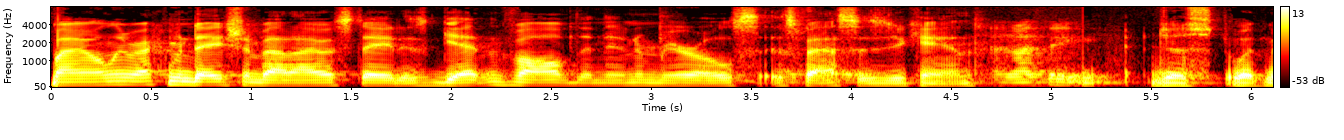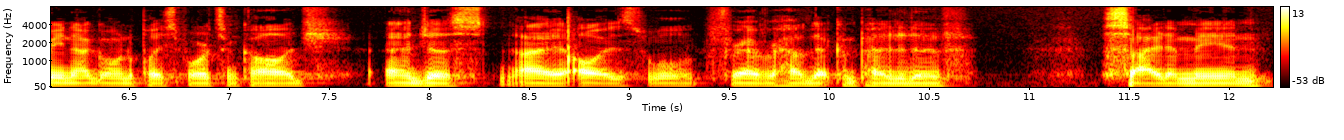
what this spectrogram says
My only recommendation about Iowa State is get involved in intramurals as fast as you can. And I think Just with me not going to play sports in college, and just I always will forever have that competitive side of me. And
